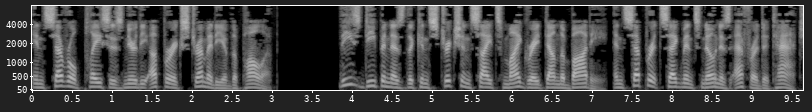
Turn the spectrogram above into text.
in several places near the upper extremity of the polyp. These deepen as the constriction sites migrate down the body, and separate segments known as ephyra detach.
